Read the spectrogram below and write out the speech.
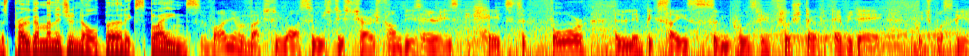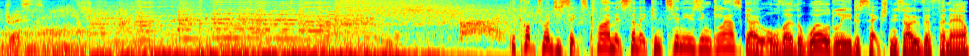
as Programme Manager Noel Byrne explains. The volume of actually raw sewage discharge from these areas equates to four Olympic sized swimming pools being flushed out every day, which must be addressed. The COP26 climate summit continues in Glasgow, although the world leader section is over for now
